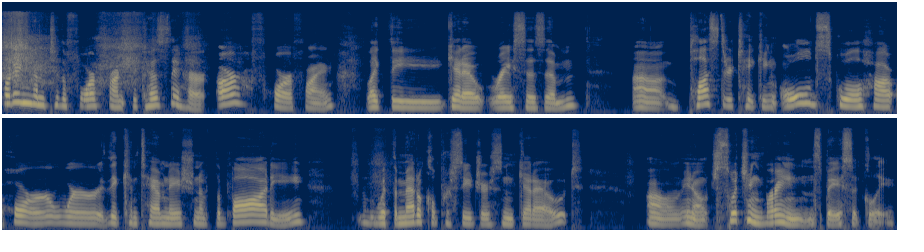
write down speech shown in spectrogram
putting them to the forefront because they are, are horrifying, like the Get Out racism. Uh, plus, they're taking old school ho- horror where the contamination of the body with the medical procedures and Get Out. Um, you know, switching brains basically.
